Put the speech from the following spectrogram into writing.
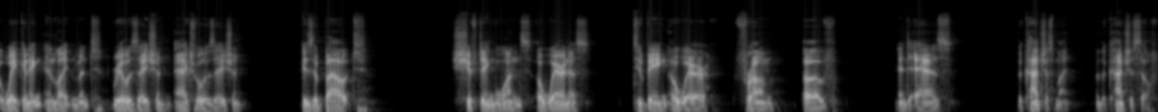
awakening, enlightenment, realization, actualization is about shifting one's awareness to being aware from, of, and as the conscious mind or the conscious self.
